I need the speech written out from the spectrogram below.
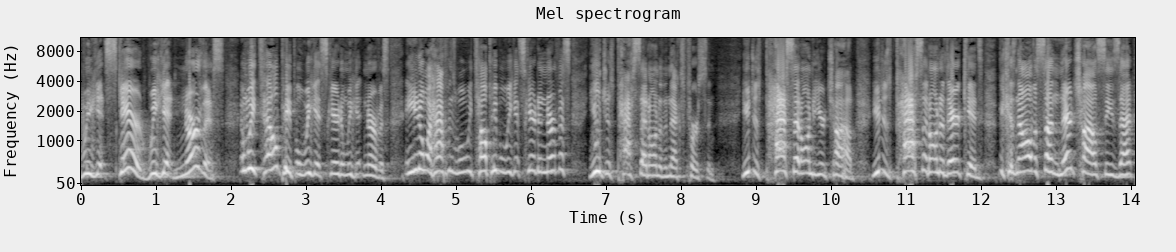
We get scared, we get nervous, and we tell people we get scared and we get nervous. And you know what happens when we tell people we get scared and nervous? You just pass that on to the next person. You just pass that on to your child. You just pass it on to their kids because now all of a sudden their child sees that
